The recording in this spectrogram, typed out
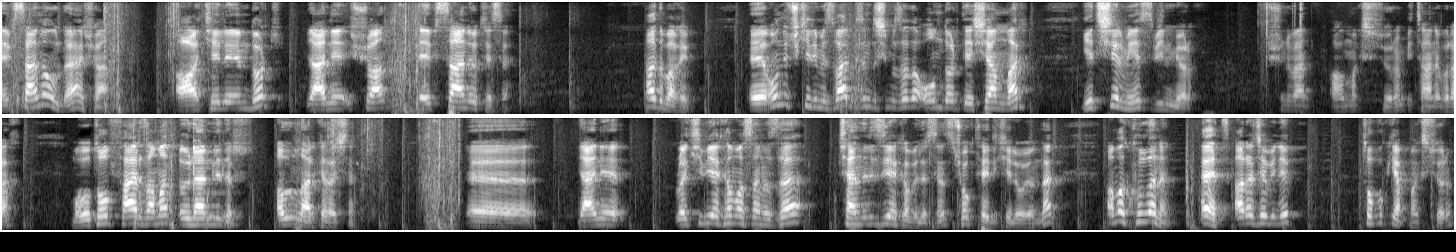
efsane oldu ha şu an. AK ile M4 yani şu an efsane ötesi. Hadi bakayım. Ee, 13 kilimiz var. Bizim dışımızda da 14 yaşayan var. Yetişir miyiz bilmiyorum. Şunu ben almak istiyorum. Bir tane bırak. Molotov her zaman önemlidir. Alın arkadaşlar. Ee, yani rakibi yakamasanız da kendinizi yakabilirsiniz. Çok tehlikeli o yönden. Ama kullanın. Evet araca binip topuk yapmak istiyorum.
